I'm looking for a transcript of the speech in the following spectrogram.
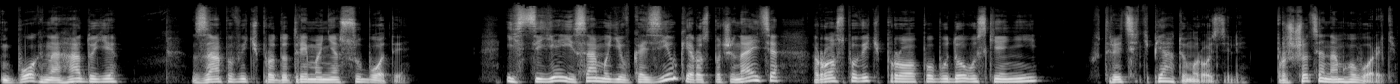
Бог нагадує заповідь про дотримання суботи. І з цієї самої вказівки розпочинається розповідь про побудову скинії в 35 розділі. Про що це нам говорить?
